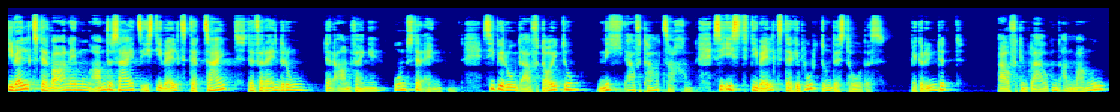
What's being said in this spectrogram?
Die Welt der Wahrnehmung andererseits ist die Welt der Zeit, der Veränderung, der Anfänge und der Enden. Sie beruht auf Deutung, nicht auf Tatsachen. Sie ist die Welt der Geburt und des Todes, begründet auf dem Glauben an Mangel,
